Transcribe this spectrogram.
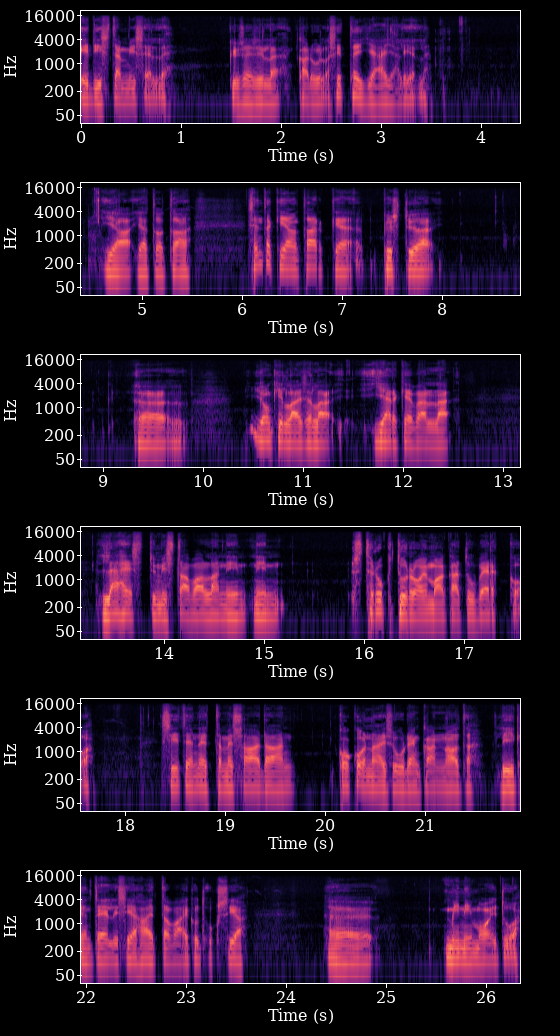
edistämiselle kyseisillä kaduilla sitten jää jäljelle. Ja, ja tota, Sen takia on tärkeää pystyä ö, jonkinlaisella järkevällä lähestymistavalla niin, niin strukturoimaan katuverkkoa siten, että me saadaan kokonaisuuden kannalta liikenteellisiä haittavaikutuksia minimoitua.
